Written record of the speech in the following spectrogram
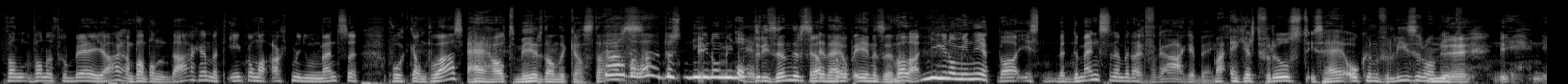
van, van het voorbije jaar en van vandaag, hè, met 1,8 miljoen mensen voor Kamp Waas. Hij haalt meer dan de kastaars. Ja, voilà, dus niet genomineerd. Op drie zenders Ja, en hij op één zender. Voilà, niet genomineerd. Dat is, de mensen hebben daar vragen bij. Maar en Gert Verhulst, is hij ook een verliezer? Want nee, ik, nee, nee.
